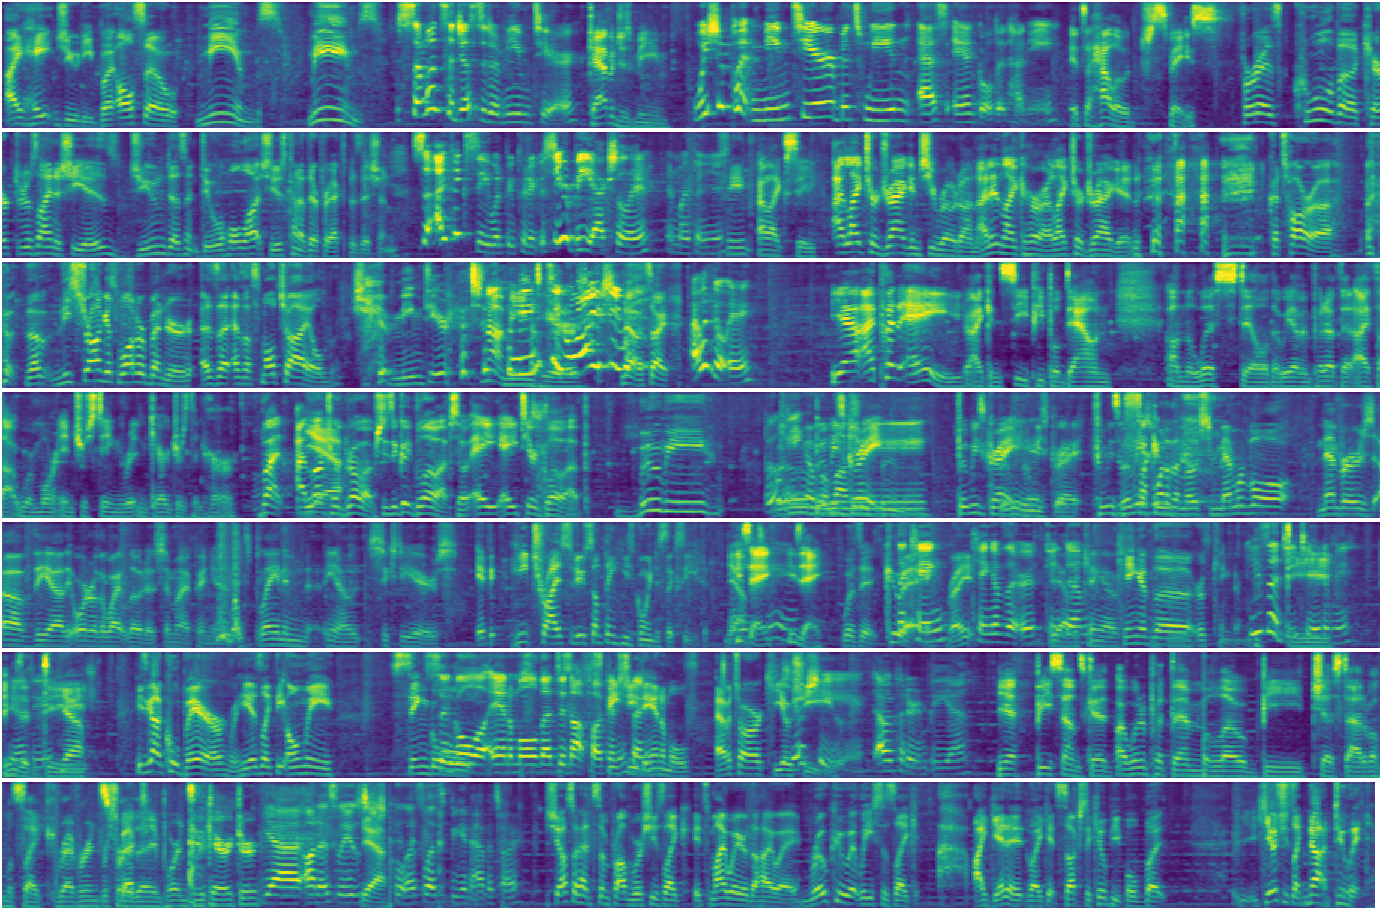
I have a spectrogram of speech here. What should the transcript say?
I hate Judy, but also memes. Memes. Someone suggested a meme tier. Cabbage's meme. We should put meme tier between S and Golden Honey. It's a hallowed space. For as cool of a character design as she is, June doesn't do a whole lot. She's just kind of there for exposition. So I think C would be pretty good. C or B, actually, in my opinion. See, I like C. I liked her dragon she rode on. I didn't like her. I liked her dragon. Katara, the the strongest waterbender as a as a small child. Meme tier? She's not mean Meme to tier. Why is she? No, sorry. I would go A. Yeah, I put A. I can see people down on the list still that we haven't put up that I thought were more interesting written characters than her. But I loved her Yeah. grow up. She's a good glow up. So A A tier glow up. Bumi. Bumi. King of Bumi's Omashu. great. Bumi's great. Bumi's great. Bumi's a Bumi fucking one of the most memorable members of the uh, the Order of the White Lotus, in my opinion. It's Blaine in you know 60 years. If he tries to do something, he's going to succeed. Yeah. He's A. He's A. Was it The king, right? king of the Earth Kingdom. Yeah, the king of. King of the Earth Kingdom. He's a D, tier to me. He's Yeah, a D. yeah. He's got a cool bear. He has like the only single, Single animal that did not fuck species anything. animals. Avatar Kyoshi. Kyoshi. I would put her in B, yeah. Yeah, B sounds good. I wouldn't put them below B just out of almost like reverence Respect. for the importance of the character. Yeah, honestly, it was Yeah. just cool as lesbian avatar. She also had some problem where she's like, "It's my way or the highway." Roku at least is like, "Ah, "I get it. Like it sucks to kill people, but." Kyoshi's like, "Nah, do it.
